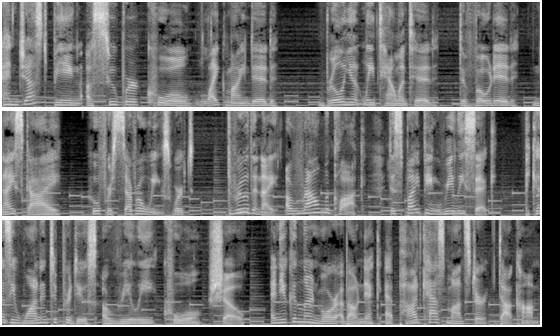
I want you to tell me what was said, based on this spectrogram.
and just being a super cool, like minded, brilliantly talented, devoted, nice guy who for several weeks worked through the night, around the clock, despite being really sick, because he wanted to produce a really cool show. And you can learn more about Nick at podcastmonster.com.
